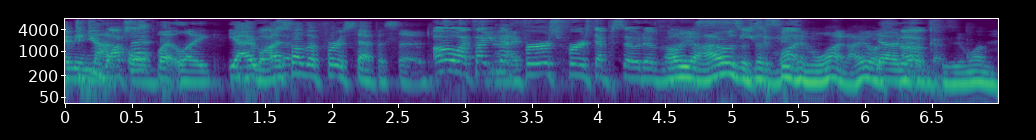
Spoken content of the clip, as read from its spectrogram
I mean, Did you not watch cool, that? but like, yeah, Did I, watch I that? saw the first episode. Oh, I thought you meant I- first first episode of. Oh uh, yeah, I was at season season one. I was No, no. Okay. season one.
